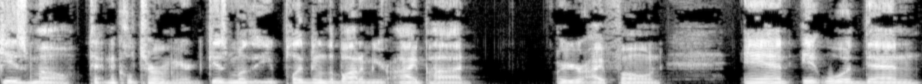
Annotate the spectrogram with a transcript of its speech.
gizmo, technical term here, gizmo that you plugged into the bottom of your iPod or your iPhone. And it would then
